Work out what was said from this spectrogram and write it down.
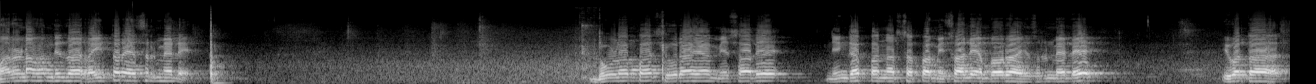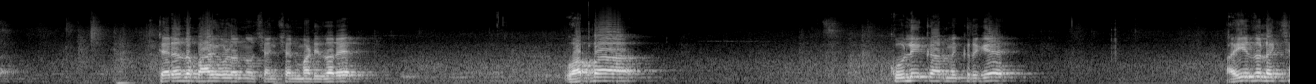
ಮರಣ ಹೊಂದಿದ ರೈತರ ಹೆಸರ ಮೇಲೆ ಧೂಳಪ್ಪ ಶಿವರಾಯ, ಮಿಸಾಲೆ, ನಿಂಗಪ್ಪ, ನರಸಪ್ಪ, ಮಿಸಾಲೆ ಎಂಬವರ ಹೆಸರಿನ ಮೇಲೆ ಇವತ್ತ ತೆರೆದ ಬಾವಿಗಳನ್ನು ಸ್ಯಾಂಕ್ಷನ್ ಮಾಡಿದ್ದಾರೆ. ಒಬ್ಬ ಕೂಲಿ ಕಾರ್ಮಿಕರಿಗೆ ಐದು ಲಕ್ಷ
